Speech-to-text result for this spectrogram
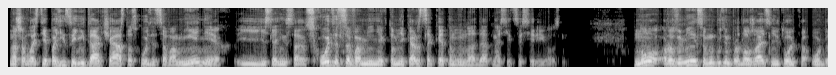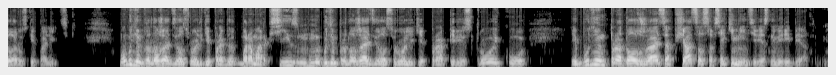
Наши власти оппозиции не так часто сходятся во мнениях, и если они сходятся во мнениях, то мне кажется, к этому надо относиться серьезно. Но, разумеется, мы будем продолжать не только о белорусской политике. Мы будем продолжать делать ролики про, про марксизм, мы будем продолжать делать ролики про перестройку, и будем продолжать общаться со всякими интересными ребятами.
